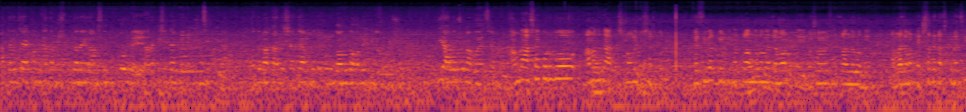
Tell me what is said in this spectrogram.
তাদের যে এখন ঢাকা বিশ্ববিদ্যালয়ে রাজনীতি করবে তারা কি সেটা মেনে নিচ্ছে কিনা? অথবা তাদের সাথে আপনাদের কোনো দ্বন্দ্ব হবে কিনা ভবিষ্যতে? কি আলোচনা হয়েছে আমরা আশা করব আমরা যেটা স্ট্রংলি বিশ্বাস করি। ফেসিবাদ বিরোধী ছাত্র আন্দোলনে যেমন এই বৈষম্য ছাত্র আন্দোলনে আমরা যেমন একসাথে কাজ করেছি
